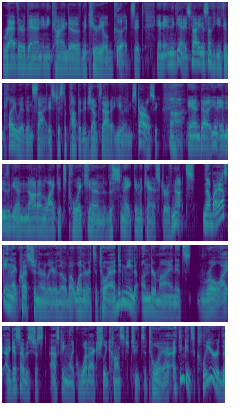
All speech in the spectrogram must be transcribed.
rather than any kind of material goods. It, and, and again, it's not even something you can play with inside. It's just a puppet that jumps out at you and startles you. Uh-huh. And uh, you know, it is again not unlike its toy kin, the snake in the canister of nuts. Now, by asking that question earlier, though, about whether it's a toy, I didn't mean to undermine its role. I, I guess I was just asking, like, what actually constitutes a toy. I, I think it's clear that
